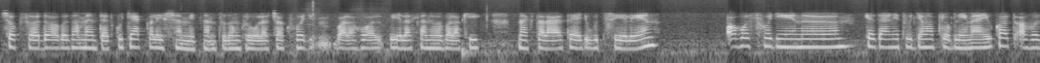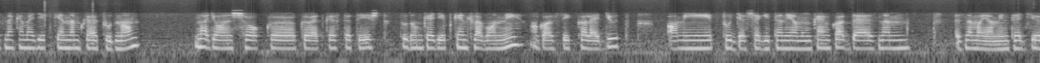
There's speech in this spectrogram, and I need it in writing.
sokszor dolgozom mentett kutyákkal, és semmit nem tudunk róla, csak hogy valahol véletlenül valaki megtalálta egy út szélén. Ahhoz, hogy én kezelni tudjam a problémájukat, ahhoz nekem egyébként nem kell tudnom, nagyon sok következtetést tudunk egyébként levonni a gazdikkal együtt, ami tudja segíteni a munkánkat, de ez nem, ez nem olyan, mint egy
